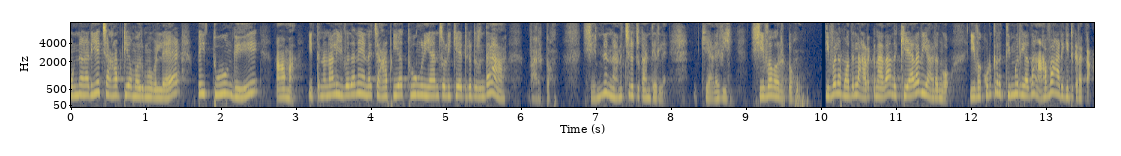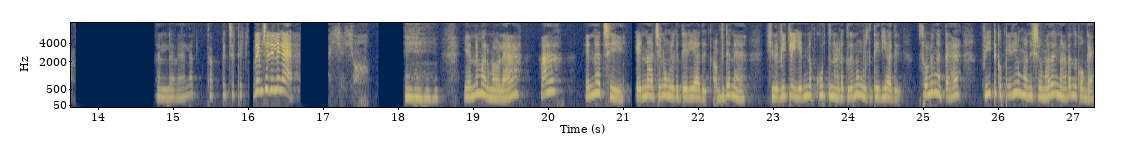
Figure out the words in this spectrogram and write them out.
முன்னாடியே சாப்பிட்டியா மருமவில் போய் தூங்கு. ஆமாம் இத்தனை நாள் இவ தானே என்ன சாப்பிட்டியா தூங்குனியான்னு சொல்லி கேட்டுக்கிட்டு இருந்தா? வரட்டும். என்ன நினச்சிக்கிட்டு இருக்கான்னு தெரியல. கிளவி சிவ வரட்டும். இவளை முதல்ல அடக்குனாதான் அந்த கிளவி அடங்கும். இவ கொடுக்குற திமிரில் தான் அவன் ஆடிக்கிட்டு கிடக்கா. நல்ல வேலை தப்பிச்சுட்டு. நிமிஷம் இல்லைங்க ஐயோ என்ன மருமவள? ஆ? என்னாச்சு? என்னாச்சுன்னு உங்களுக்கு தெரியாது. அப்படிதானே? இந்த வீட்டில் என்ன கூத்து நடக்குதுன்னு உங்களுக்கு தெரியாது. சொல்லுங்க அத்தை. வீட்டுக்கு பெரிய மனுஷன் மாதிரி நடந்துக்கோங்க.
